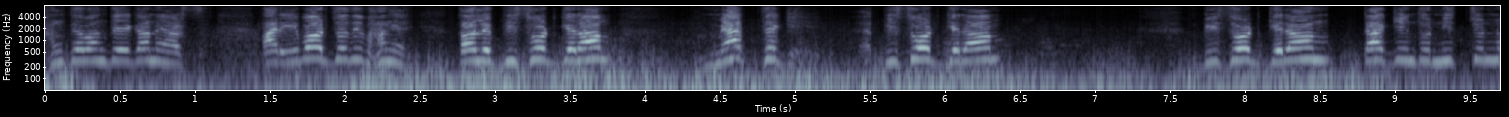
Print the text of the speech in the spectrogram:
ভাঙতে ভাঙতে এখানে আসছে। আর এবার যদি ভাঙে তাহলে বিশোট গ্রাম ম্যাথ থেকে বিশোট গ্রাম বিশোট গ্রামটা কিন্তু নিচ্ছিন্ন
